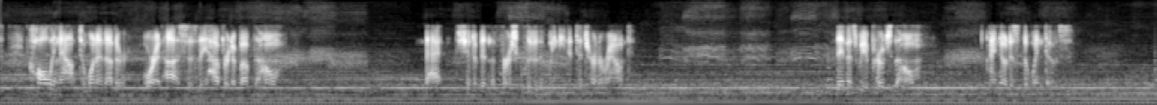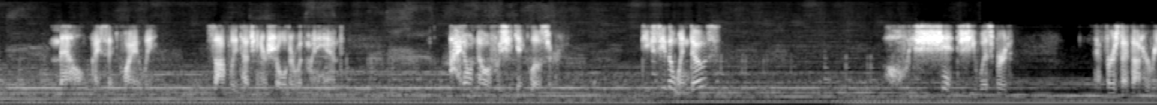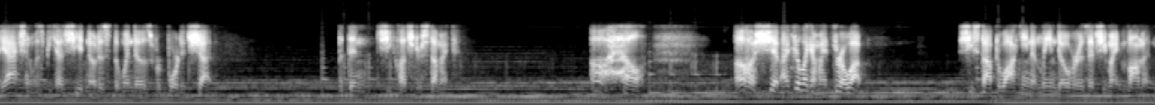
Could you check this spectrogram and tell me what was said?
calling out to one another or at us as they hovered above the home. That should have been the first clue that we needed to turn around. Then, as we approached the home, I noticed the windows. Mel, I said quietly, softly touching her shoulder with my hand. I don't know if we should get closer. Do you see the windows? Holy shit, she whispered. At first, I thought her reaction was because she had noticed the windows were boarded shut but then she clutched her stomach. Oh, hell. Oh, shit, I feel like I might throw up. She stopped walking and leaned over as if she might vomit.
